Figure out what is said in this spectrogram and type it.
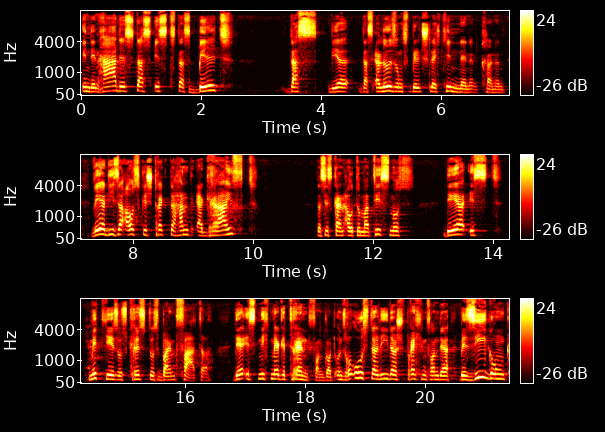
in den Hades, das ist das Bild, das wir das Erlösungsbild schlechthin nennen können. Wer diese ausgestreckte Hand ergreift, das ist kein Automatismus, der ist mit Jesus Christus beim Vater. Der ist nicht mehr getrennt von Gott. Unsere Osterlieder sprechen von der Besiegung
